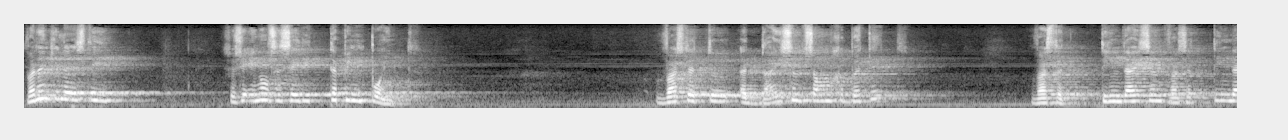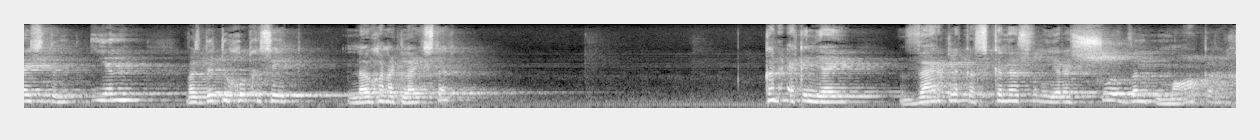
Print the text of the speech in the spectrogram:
Wat dink julle is die soos die Engelse sê die tipping point? Was dit toe 1000 saam gebid het? Was dit 10000? Was dit 10001? Was dit toe God gesê het nou gaan ek luister? Kan ek en jy werklik as kinders van die Here so windmakerig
